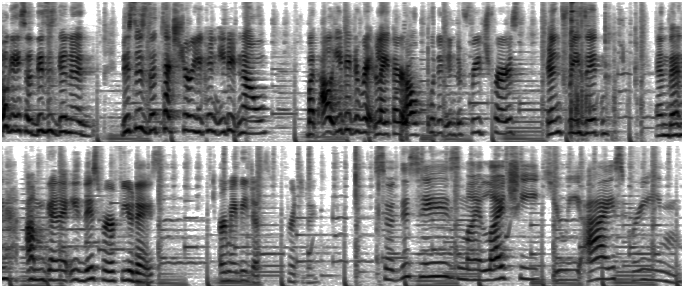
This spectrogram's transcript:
Okay, so this is gonna, this is the texture. You can eat it now, but I'll eat it later. I'll put it in the fridge first and freeze it. And then I'm gonna eat this for a few days. Or maybe just for today. So this is my lychee kiwi ice cream.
